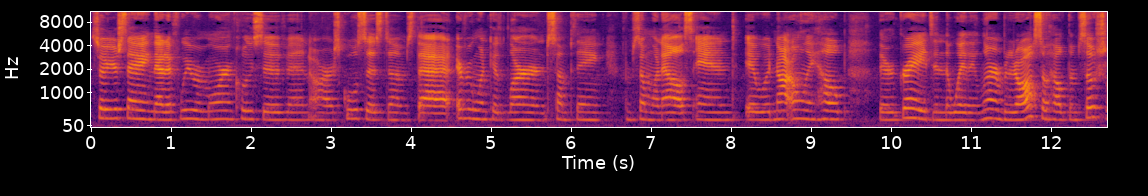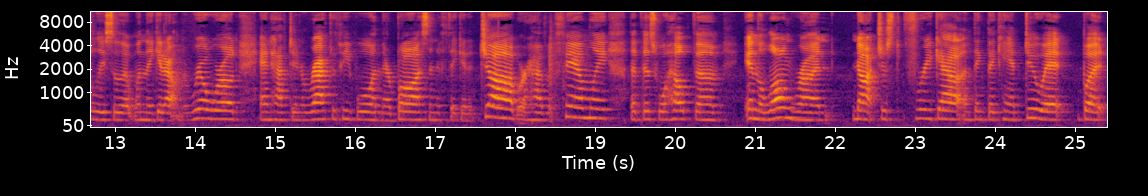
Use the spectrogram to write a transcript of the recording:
So you're saying that if we were more inclusive in our school systems, that everyone could learn something from someone else, and it would not only help their grades and the way they learn, but it also helped them socially so that when they get out in the real world and have to interact with people and their boss, and if they get a job or have a family, that this will help them in the long run not just freak out and think they can't do it, but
